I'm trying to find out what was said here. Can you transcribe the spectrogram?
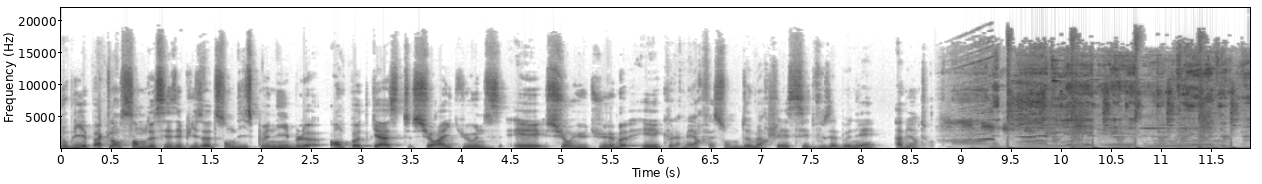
N'oubliez pas que l'ensemble de ces épisodes sont disponibles en podcast sur iTunes et sur YouTube et que la meilleure façon de marcher, c'est de vous abonner. À bientôt. changes,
